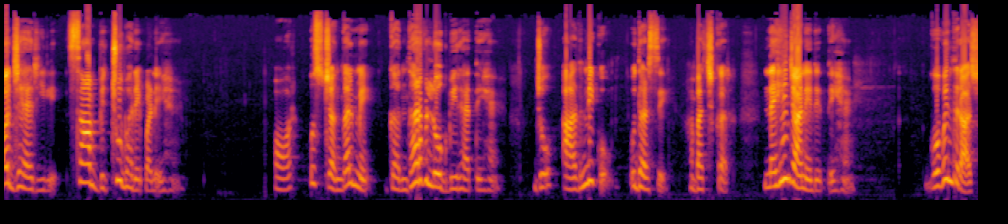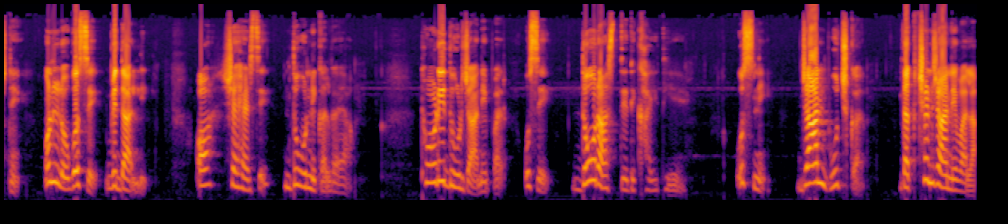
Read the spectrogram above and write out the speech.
और जहरीले सांप बिच्छू भरे पड़े हैं। और उस जंगल में गंधर्व लोग भी रहते हैं। जो आदमी को उधर से बचकर नहीं जाने देते हैं। गोविंद राज ने उन लोगों से विदा ली और शहर से दूर निकल गया। थोड़ी दूर जाने पर उसे दो रास्ते दिखाई दिए। उसने जानबूझकर दक्षिण जाने वाला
